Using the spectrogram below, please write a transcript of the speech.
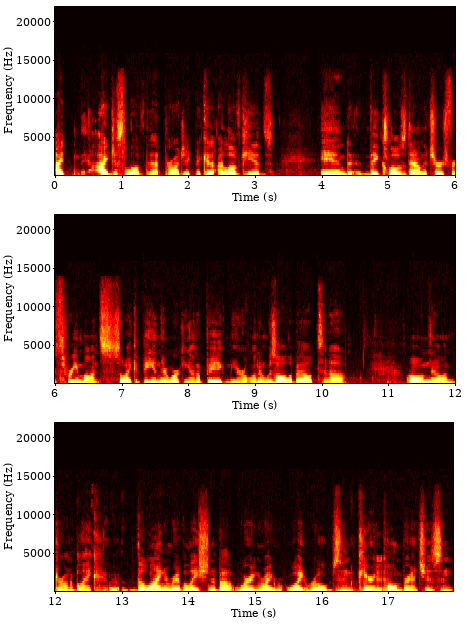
I I just loved that project because I love kids And they closed down the church for three months so I could be in there working on a big mural. And it was all about, uh, oh, now I'm drawing a blank. The line in Revelation about wearing right, white robes and carrying Okay. palm branches. And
